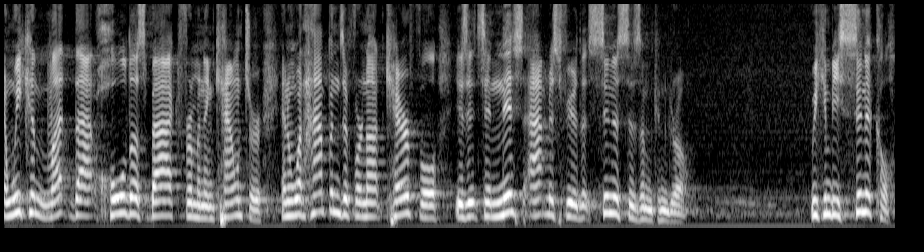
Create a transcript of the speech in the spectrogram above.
And we can let that hold us back from an encounter. And what happens if we're not careful is it's in this atmosphere that cynicism can grow. We can be cynical.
